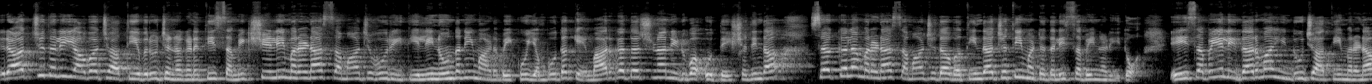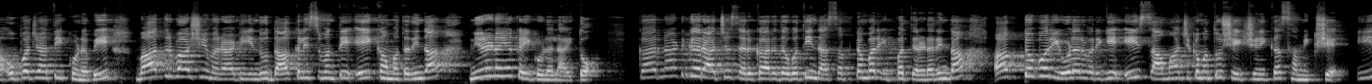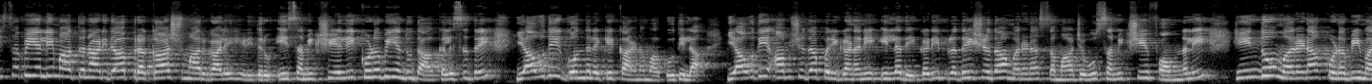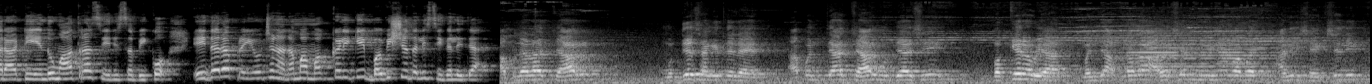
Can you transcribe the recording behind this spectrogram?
ರಾಜ್ಯದಲ್ಲಿ ಯಾವ ಜಾತಿಯವರು ಜನಗಣತಿ ಸಮೀಕ್ಷೆಯಲ್ಲಿ ಮರಣ ಸಮಾಜವು ರೀತಿಯಲ್ಲಿ ನೋಂದಣಿ ಮಾಡಬೇಕು ಎಂಬುದಕ್ಕೆ ಮಾರ್ಗದರ್ಶನ ನೀಡುವ ಉದ್ದೇಶದಿಂದ ಸಕಲ ಮರಣ ಸಮಾಜದ ವತಿಯಿಂದ ಜತಿ ಮಠದಲ್ಲಿ ಸಭೆ ನಡೆಯಿತು. ಈ ಸಭೆಯಲ್ಲಿ ಧರ್ಮ, ಹಿಂದೂ, ಜಾತಿ ಮರಣ, ಉಪಜಾತಿ ಕುಣಬಿ, ಮಾತೃಭಾಷೆ ಮರಾಠಿ ಎಂದು ದಾಖಲಿಸುವಂತೆ ಏಕಮತದಿಂದ ನಿರ್ಣಯ ಕೈಗೊಳ್ಳಲಾಯಿತು. ಕರ್ನಾಟಕ ರಾಜ್ಯ ಸರ್ಕಾರದ ವತಿಯಿಂದ ಸೆಪ್ಟೆಂಬರ್ ಇಪ್ಪತ್ತೆರಡರಿಂದ ಅಕ್ಟೋಬರ್ ಏಳರವರೆಗೆ ಈ ಸಾಮಾಜಿಕ ಮತ್ತು ಶೈಕ್ಷಣಿಕ ಸಮೀಕ್ಷೆ. ಈ ಸಭೆಯಲ್ಲಿ ಮಾತನಾಡಿದ ಪ್ರಕಾಶ್ ಮಾರ್ಗಾಳೆ ಹೇಳಿದರು. ಈ ಸಮೀಕ್ಷೆಯಲ್ಲಿ ಕುಣಬಿ ಎಂದು ದಾಖಲಿಸಿದ್ರೆ ಯಾವುದೇ ಗೊಂದಲಕ್ಕೆ ಕಾರಣವಾಗುವುದಿಲ್ಲ. ಯಾವುದೇ ಅಂಶದ ಪರಿಗಣನೆ ಇಲ್ಲದೆ ಗಡಿ ಪ್ರದೇಶದ ಮರಣ ಸಮಾಜವು ಸಮೀಕ್ಷೆ ಫಾರ್ಮ್ನಲ್ಲಿ ಹಿಂದೂ ಮರಣ ಕುಣಬಿ ಮರಾಠಿ ಎಂದು ಮಾತ್ರ ಸೇರಿಸಬೇಕು. ಇದರ ಪ್ರಯೋಜನ ನಮ್ಮ ಮಕ್ಕಳಿಗೆ ಭವಿಷ್ಯದಲ್ಲಿ ಸಿಗಲಿದೆ. मुद्दे सांगितलेले आहेत. आपण त्या चार मुद्द्याशी पक्के राहूया. म्हणजे आपल्याला आरक्षण मिळण्याबाबत आणि शैक्षणिक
